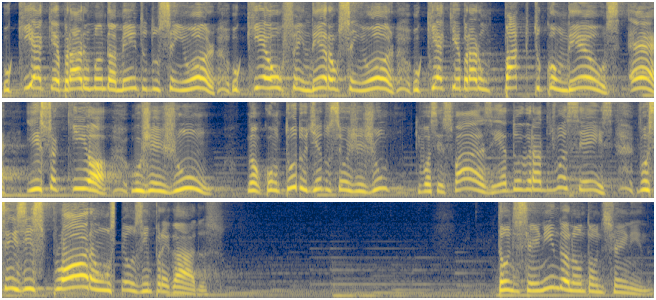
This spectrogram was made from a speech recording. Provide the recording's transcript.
O que é quebrar o mandamento do Senhor? O que é ofender ao Senhor? O que é quebrar um pacto com Deus? É isso aqui, ó, o jejum. Não, contudo, o dia do seu jejum que vocês fazem é do agrado de vocês. Vocês exploram os seus empregados. Estão discernindo ou não estão discernindo?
